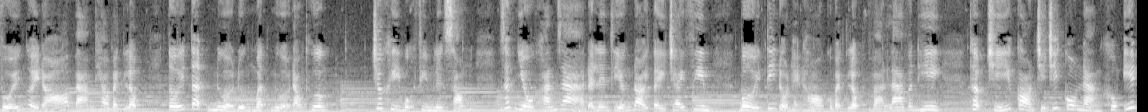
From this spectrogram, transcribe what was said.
với người đó bám theo Bạch Lộc tới tận nửa đường mật nửa đau thương. Trước khi bộ phim lên sóng, rất nhiều khán giả đã lên tiếng đòi tẩy chay phim bởi tin đồn hẹn hò của Bạch Lộc và La Vân Hy, thậm chí còn chỉ trích cô nàng không ít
